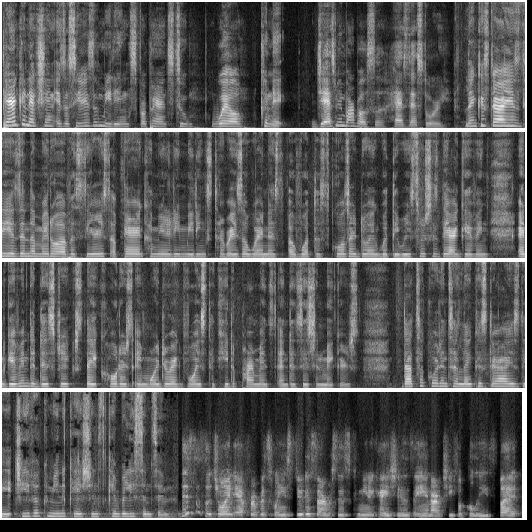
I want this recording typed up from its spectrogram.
Parent Connection is a series of meetings for parents to, well, connect. Jasmine Barbosa has that story. Lancaster ISD is in the middle of a series of parent community meetings to raise awareness of what the schools are doing with the resources they are giving and giving the district stakeholders a more direct voice to key departments and decision makers. That's according to Lancaster ISD Chief of Communications Kimberly Simpson. This is a joint effort between Student Services, Communications, and our Chief of Police. But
